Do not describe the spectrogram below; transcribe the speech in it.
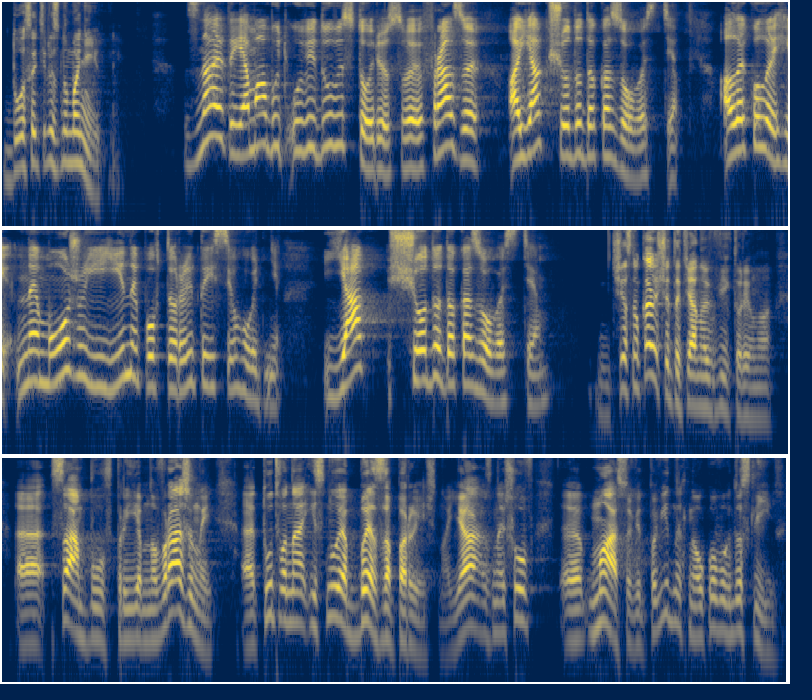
досить різноманітний. Знаєте, я, мабуть, увійду в історію своєю фразою А як щодо доказовості? Але, колеги, не можу її не повторити і сьогодні. Як щодо доказовості? Чесно кажучи, Тетяно Вікторівно, е, сам був приємно вражений. Е, Тут вона існує беззаперечно. Я знайшов е, масу відповідних наукових досліджень.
